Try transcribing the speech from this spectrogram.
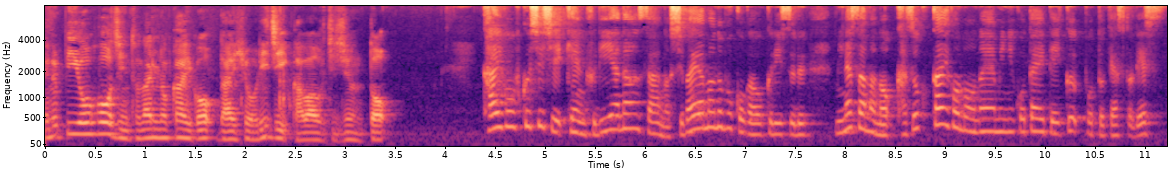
NPO 法人隣の介護代表理事川内淳と介護福祉士兼フリーアナウンサーの柴山信子がお送りする皆様の家族介護のお悩みに答えていくポッドキャストです。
